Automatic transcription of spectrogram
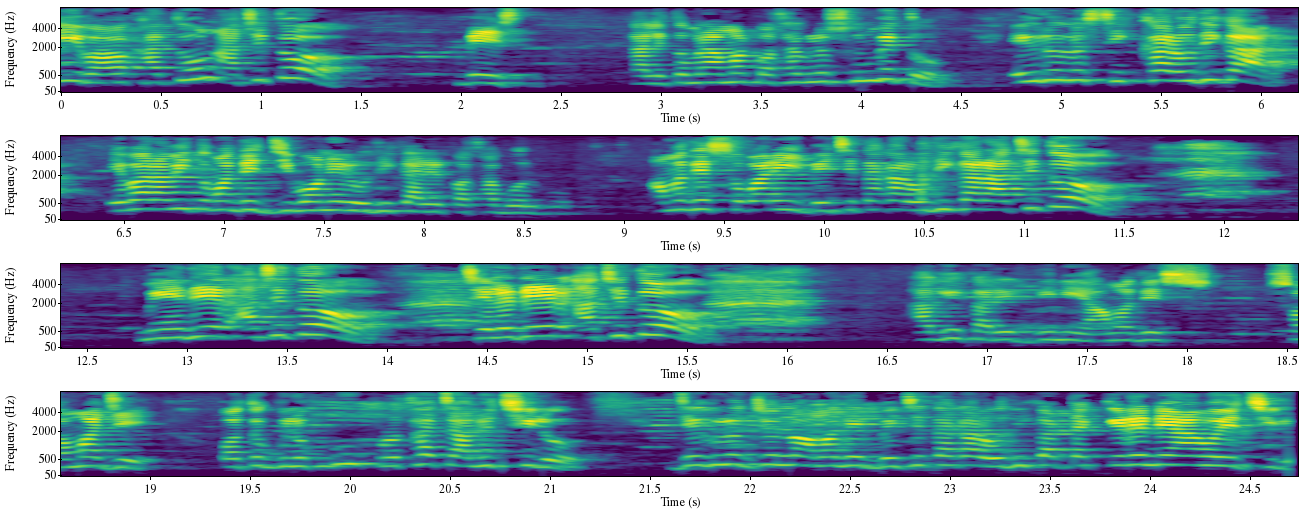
কি বাবা খাতুন, আছে তো? বেশ, তাহলে তোমরা আমার কথাগুলো শুনবে তো? এগুলো হলো শিক্ষার অধিকার। এবার আমি তোমাদের জীবনের অধিকারের কথা বলব। আমাদের সবারই বেঁচে থাকার অধিকার আছে তো? মেয়েদের আছে তো? ছেলেদের আছে তো? আগেকারের দিনে আমাদের সমাজে কতগুলো কুপ্রথা চালু ছিল, যেগুলোর জন্য আমাদের বেঁচে থাকার অধিকারটা কেড়ে নেওয়া হয়েছিল।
